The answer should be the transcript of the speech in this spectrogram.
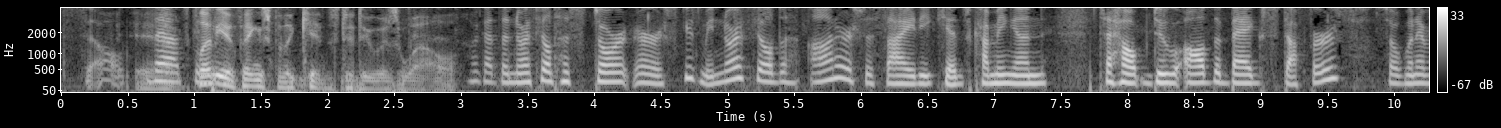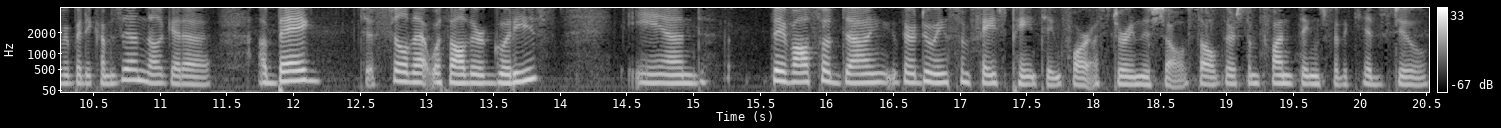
So Yeah, that's plenty be of things for the kids to do as well. We got the Northfield Historic, or excuse me, Northfield Honor Society kids coming in to help do all the bag stuffers. So when everybody comes in, they'll get a, a bag to fill that with all their goodies. And they've also done, they're doing some face painting for us during the show. So there's some fun things for the kids too.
